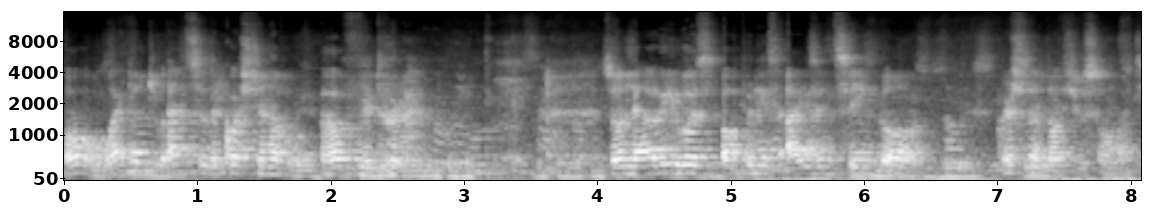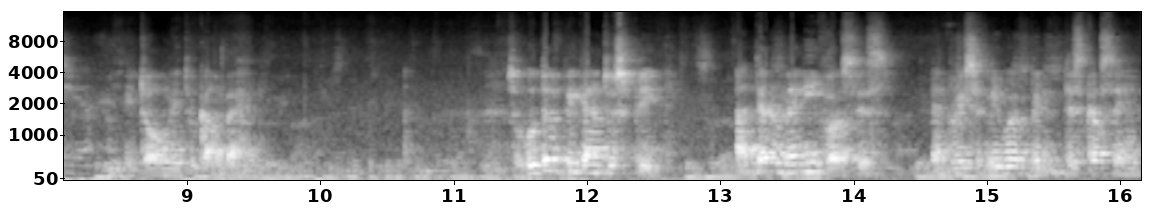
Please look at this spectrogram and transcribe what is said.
Oh, why don't you answer the question of, of Vidura? So now he was opening his eyes and seeing, oh, Krishna loves you so much. He told me to come back. So Uddhav began to speak. And there are many verses, and recently we've been discussing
